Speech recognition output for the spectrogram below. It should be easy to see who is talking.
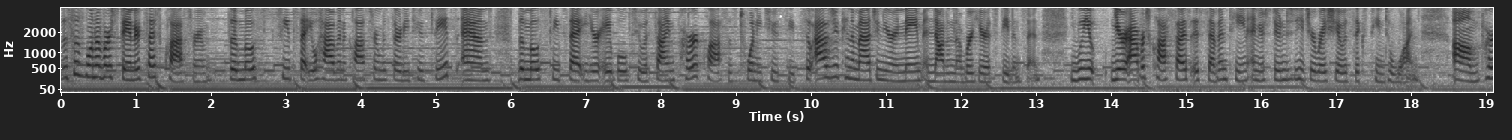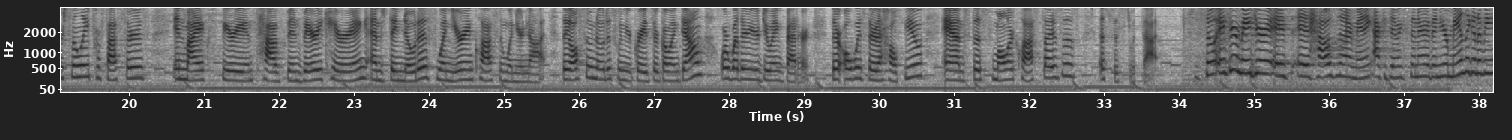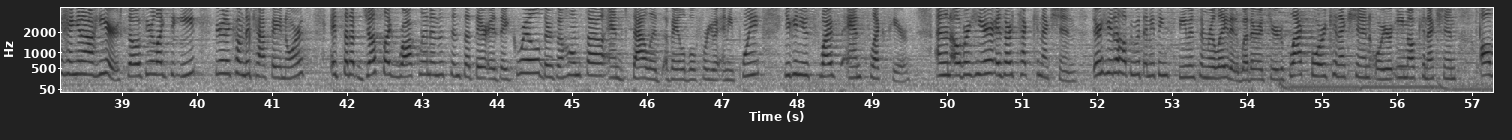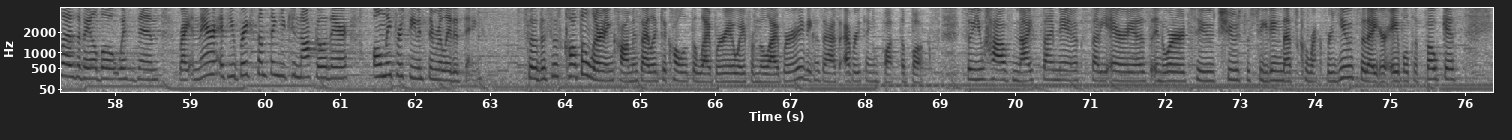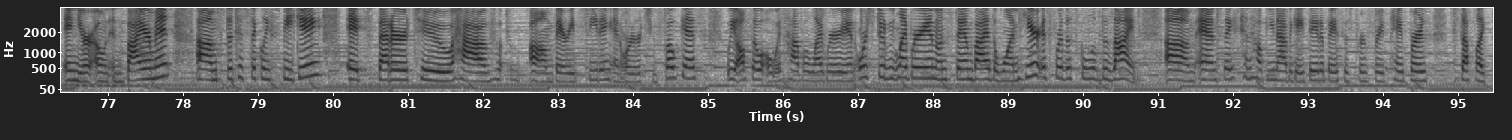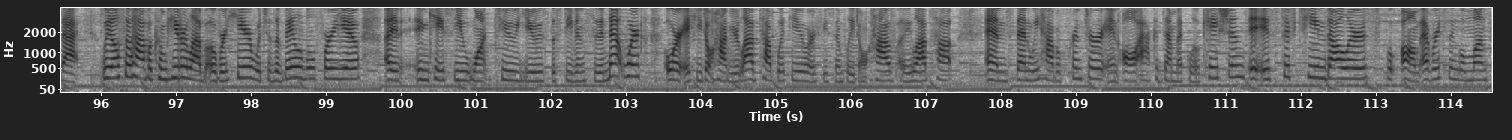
Speaker 1: this is one of our standard size classrooms. The most seats that you'll have in a classroom is 32 seats and the most seats that you're able to assign per class is 22 seats. So as you can imagine, you're a name and not a number here at Stevenson. You, your average class size is 17 and your student to teacher ratio is 16 to 1. Um, personally, professors, in my experience, have been very caring and they notice when you're in class and when you're not. They also notice when your grades are going down or whether you're doing better. They're always there to help you and the smaller class sizes assist with that.
Speaker 2: So if your major is eh, housed in our Manning Academic Center, then you're mainly gonna be hanging out here. So if you like to eat, you're gonna come to Cafe North. It's set up just like Rockland in the sense that there is a grill, there's a home style, and salads available for you at any point. You can use swipes and flex here. And then over here is our tech connection. They're here to help you with anything Stevenson related, whether it's your Blackboard connection or your email connection, all that is available with them right in there. If you break something, you cannot go there, only for Stevenson related things.
Speaker 1: So this is called the Learning Commons. I like to call it the library away from the library because it has everything but the books. So you have nice dynamic study areas in order to choose the seating that's correct for you so that you're able to focus in your own environment. Um, statistically speaking, it's better to have um, varied seating in order to focus. We also always have a librarian or student librarian on standby. The one here is for the School of Design, um, and they can help you navigate databases, proofread papers, stuff like that. We also have a computer lab over here, which is available for you uh, in, in, case you want to use the Stevenson network, or if you don't have your laptop with you, or if you simply don't have a laptop. And then we have a printer in all academic locations. It is $15 for, um, every single month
